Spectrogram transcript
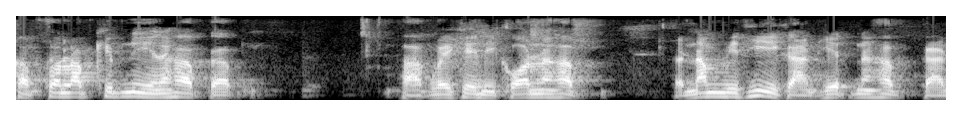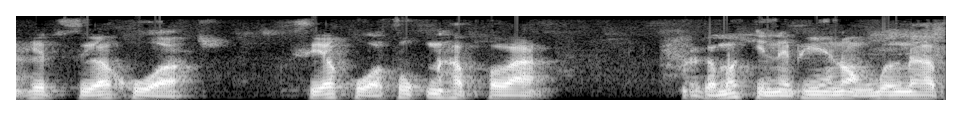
ครับสำหรับคลิปนี้นะครับกับผักไว้แคนิก่อนนะครับนำวิธีการเฮ็ดนะครับ การเฮ็ดเสือขัว เสือขัวทุกนะครับ เพราะว่าแล้ก็มากินในพี่น้องเบื้องนะครับ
